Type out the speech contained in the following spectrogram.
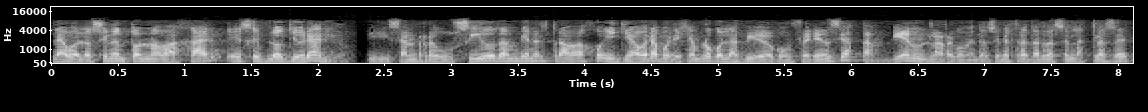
evaluación en torno a bajar ese bloque horario y se han reducido también el trabajo y que ahora, por ejemplo, con las videoconferencias también la recomendación es tratar de hacer las clases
